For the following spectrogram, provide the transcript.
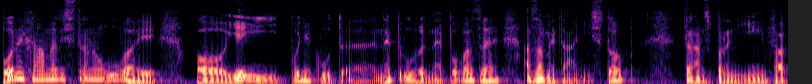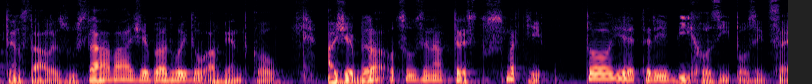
Ponecháme-li stranou úvahy o její poněkud eh, neprůhledné povaze a zametání stop, transparentním faktem stále zůstává, že byla dvojitou agentkou a že byla odsouzena k trestu smrti. To je tedy výchozí pozice.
